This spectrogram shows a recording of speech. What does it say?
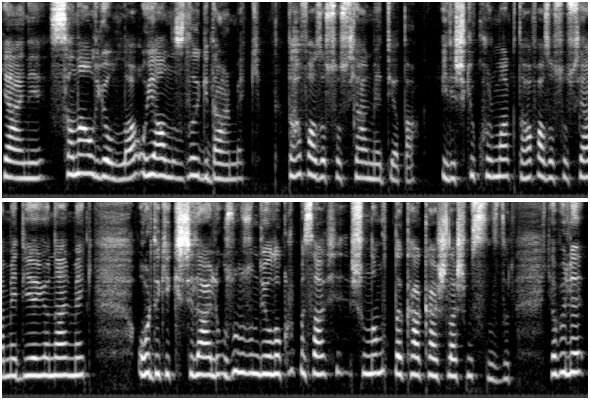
Yani sanal yolla o yalnızlığı gidermek. Daha fazla sosyal medyada ilişki kurmak, daha fazla sosyal medyaya yönelmek. Oradaki kişilerle uzun uzun diyalog kurup mesela şununla mutlaka karşılaşmışsınızdır. Ya böyle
